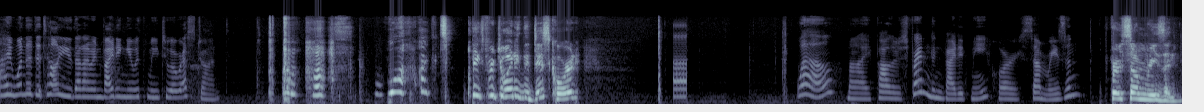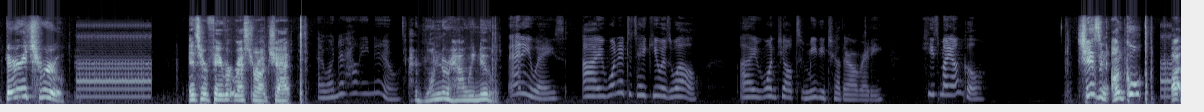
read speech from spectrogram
I wanted to tell you that I'm inviting you with me to a restaurant. what? Thanks for joining the Discord. Well, my father's friend invited me for some reason. For some reason. Very true. It's her favorite restaurant chat. I wonder how he knew. I wonder how we knew. Anyways, I wanted to take you as well. I want y'all to meet each other already. He's my uncle. She has an uncle? Uh,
